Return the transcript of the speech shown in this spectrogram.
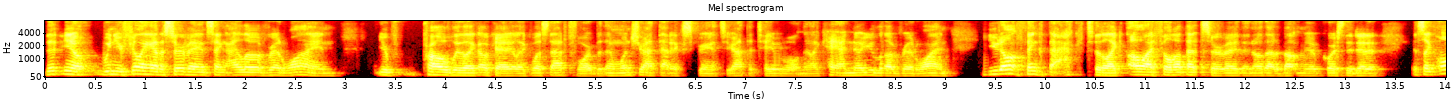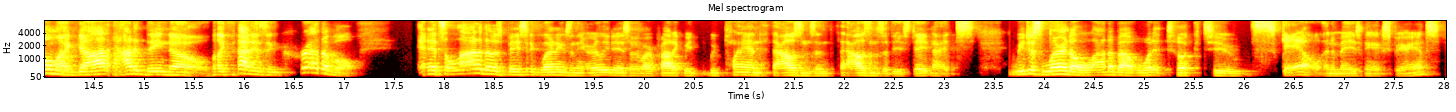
that you know when you're filling out a survey and saying i love red wine you're probably like, okay, like what's that for? But then once you're at that experience, you're at the table and they're like, hey, I know you love red wine. You don't think back to like, oh, I filled out that survey. They know that about me. Of course they did it. It's like, oh my God, how did they know? Like that is incredible. And it's a lot of those basic learnings in the early days of our product. We, we planned thousands and thousands of these date nights. We just learned a lot about what it took to scale an amazing experience.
